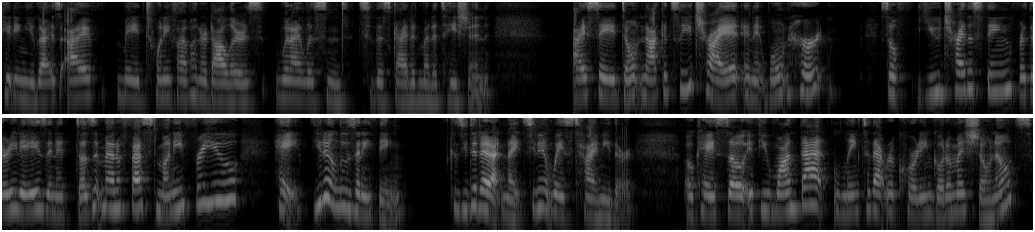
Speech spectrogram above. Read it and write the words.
kidding you guys. I've made $2,500 when I listened to this guided meditation. I say, don't knock it till you try it, and it won't hurt. So if you try this thing for 30 days and it doesn't manifest money for you, hey, you didn't lose anything because you did it at night, so you didn't waste time either. Okay, so if you want that link to that recording, go to my show notes.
